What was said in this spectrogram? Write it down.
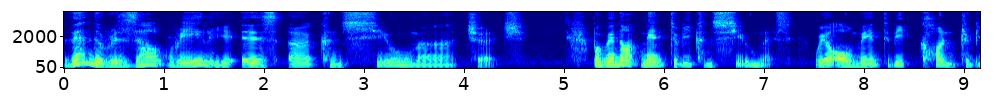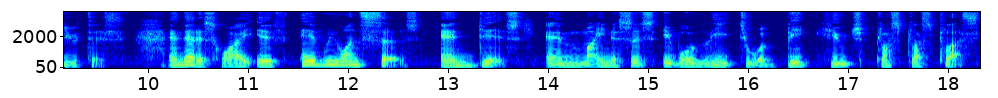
then the result really is a consumer church. But we're not meant to be consumers. We are all meant to be contributors. And that is why if everyone serves and gives and minuses, it will lead to a big, huge plus, plus, plus,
